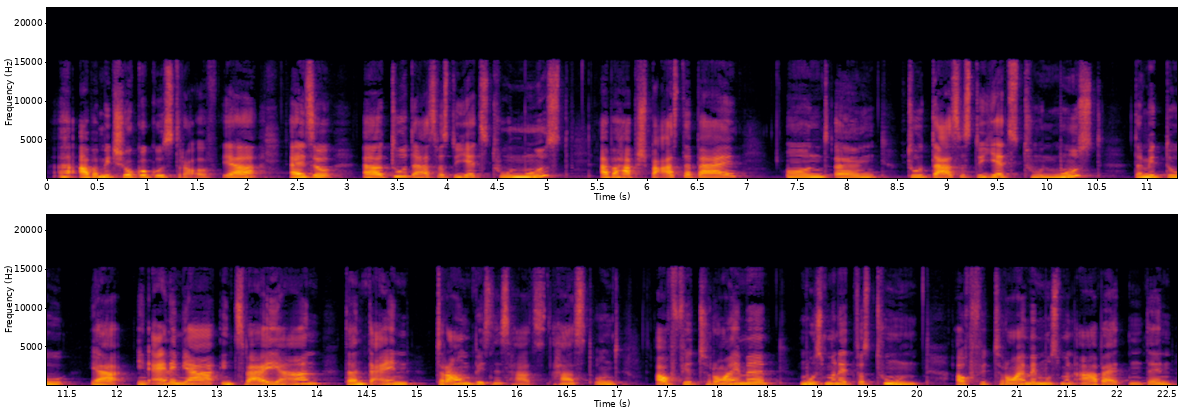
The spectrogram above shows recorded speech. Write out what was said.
aber mit Schokoguss drauf, ja? Also äh, tu das, was du jetzt tun musst, aber hab Spaß dabei und ähm, tu das, was du jetzt tun musst, damit du ja in einem Jahr, in zwei Jahren dann dein Traumbusiness hast, hast. Und auch für Träume muss man etwas tun. Auch für Träume muss man arbeiten, denn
